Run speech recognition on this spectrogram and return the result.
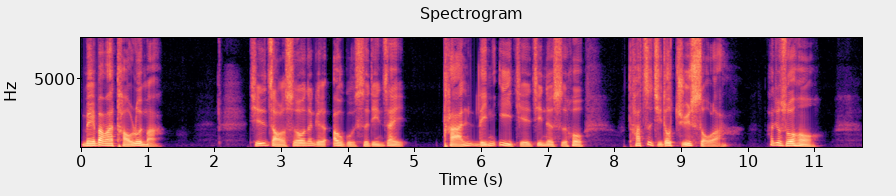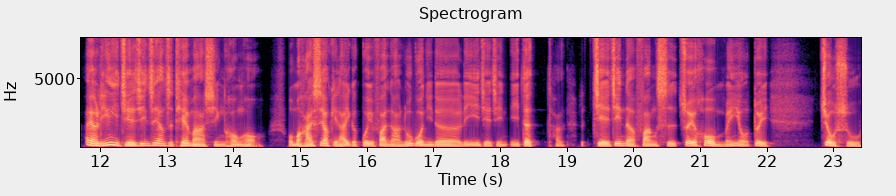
没办法讨论嘛。其实早的时候，那个奥古斯丁在谈灵异结晶的时候，他自己都举手了，他就说：“吼，哎呀，灵异结晶这样子天马行空，哦。”我们还是要给他一个规范啊！如果你的灵异解经，你的他解经的方式最后没有对救赎、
